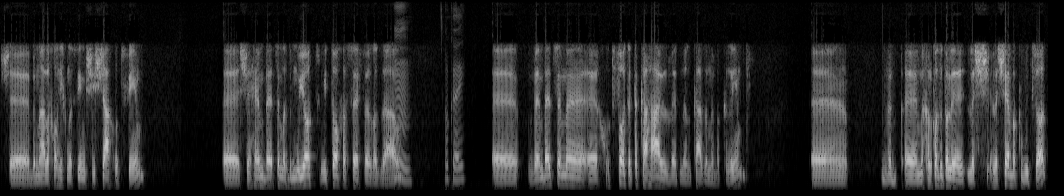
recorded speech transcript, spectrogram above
שבמהלכו נכנסים שישה חוטפים, שהם בעצם הדמויות מתוך הספר הזר. אוקיי. Mm, okay. והן בעצם חוטפות את הקהל ואת מרכז המבקרים, ומחלקות אותו לשבע קבוצות,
